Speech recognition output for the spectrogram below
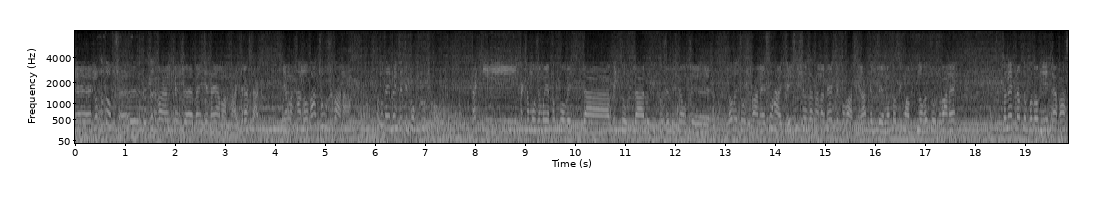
E, no to dobrze, e, zdecydowałem się, że będzie ta Yamaha. I teraz tak, Yamaha nowa czy używana? Tutaj będzie tylko krótko. Taki, taka może moja podpowiedź dla widzów, dla ludzi, którzy myślą, czy nowy, czy używany. Słuchajcie, jeśli się zastanawiacie poważnie nad tym, czy motocykl ma być nowy, czy używany, to najprawdopodobniej dla Was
